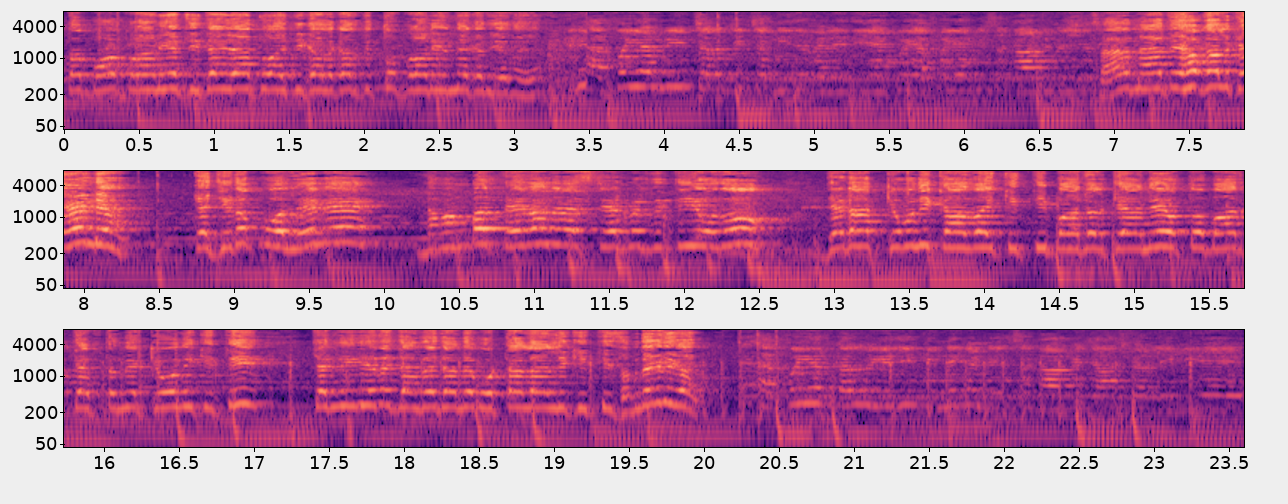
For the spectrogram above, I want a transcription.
ਉਹ ਤਾਂ ਬਹੁਤ ਪੁਰਾਣੀਆਂ ਚੀਜ਼ਾਂ ਯਾਰ ਤੂੰ ਅੱਜ ਦੀ ਗੱਲ ਕਰ ਕਿੱਥੋਂ ਪੁਰਾਣੀ ਇਹਨੇ ਕਰੀ ਜਾਂਦਾ ਯਾਰ। ਐਫ ਆਈ ਆਰ ਵੀ ਚਰਨਜੀਤ ਚੰਨੀ ਦੇ ਵੇਲੇ ਦੀ ਹੈ ਕੋਈ ਐਫ ਆਈ ਆਰ ਵੀ ਸਰਕਾਰ ਨੇ ਨਸ਼ੇ ਸਰ ਮੈਂ ਤੇ ਇਹੋ ਗੱਲ ਕਹਿਣ ਡਿਆ ਕਿ ਜਦੋਂ ਭੋਲੇ ਨੇ ਨਵੰਬਰ 13 ਦੇ ਵਿੱਚ ਸਟੇਟਮੈਂਟ ਦਿੱਤੀ ਉਦੋਂ ਜਿਹੜਾ ਕਿਉਂ ਨਹੀਂ ਕਾਰਵਾਈ ਕੀਤੀ ਬਾਦਲ ਕਿਆ ਨੇ ਉਸ ਤੋਂ ਬਾਅਦ ਕੈਪਟਨ ਨੇ ਕਿਉਂ ਨਹੀਂ ਕੀਤੀ ਚੰਨੀ ਨੇ ਤੇ ਜਾਂਦੇ ਜਾਂਦੇ ਵੋਟਾਂ ਲੈਣ ਲਈ ਕੀਤੀ ਕਿ ਨਹੀਂ ਗੱਲ? ਐਫ ਆਈ ਆਰ ਕੱਲ ਹੋਈ ਹੈ ਜੀ ਕਿੰਨੇ ਘੰਟੇ ਸਰਕਾਰ ਨੇ ਜਾਂਚ ਕਰ ਲਈ ਕਿ ਇਹ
